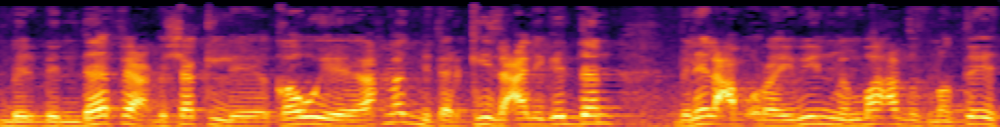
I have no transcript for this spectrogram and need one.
بندافع بشكل قوي يا أحمد بتركيز عالي جدا بنلعب قريبين من بعض في منطقة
